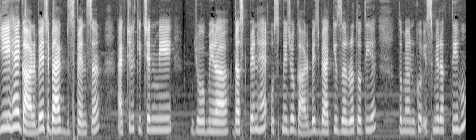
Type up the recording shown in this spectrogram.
ये है garbage bag dispenser actually kitchen में जो मेरा डस्टबिन है, उसमें जो गार्बेज बैग की ज़रूरत होती है तो मैं उनको इसमें रखती हूँ।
